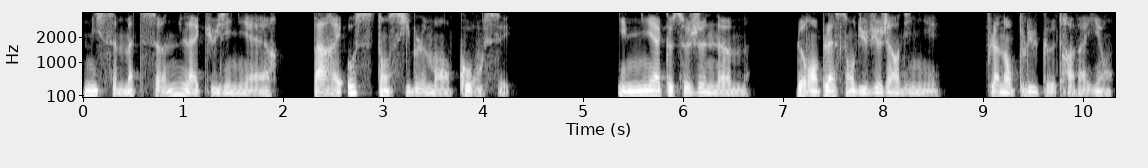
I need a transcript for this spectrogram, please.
Miss Matson, la cuisinière, paraît ostensiblement courroucée. Il n'y a que ce jeune homme, le remplaçant du vieux jardinier, flânant plus que travaillant,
